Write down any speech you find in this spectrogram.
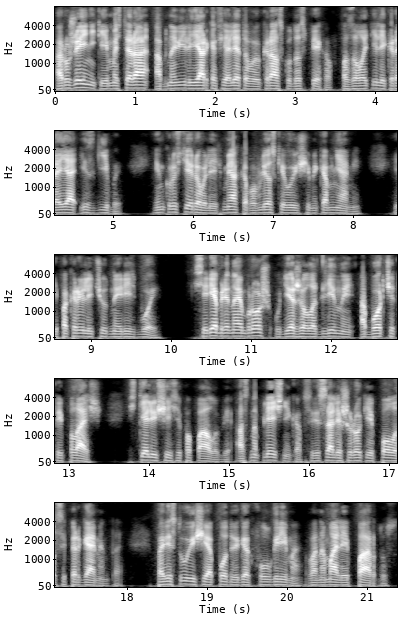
Оружейники и мастера обновили ярко-фиолетовую краску доспехов, позолотили края и сгибы, инкрустировали их мягко поблескивающими камнями и покрыли чудной резьбой. Серебряная брошь удерживала длинный оборчатый плащ, стелющиеся по палубе, а с наплечников свисали широкие полосы пергамента, повествующие о подвигах Фулгрима в аномалии Пардус.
